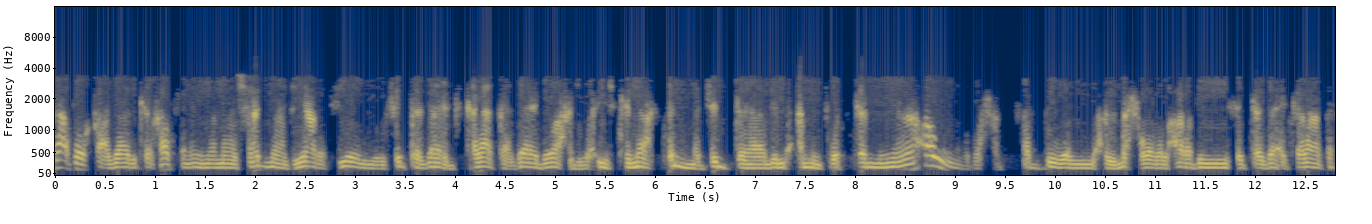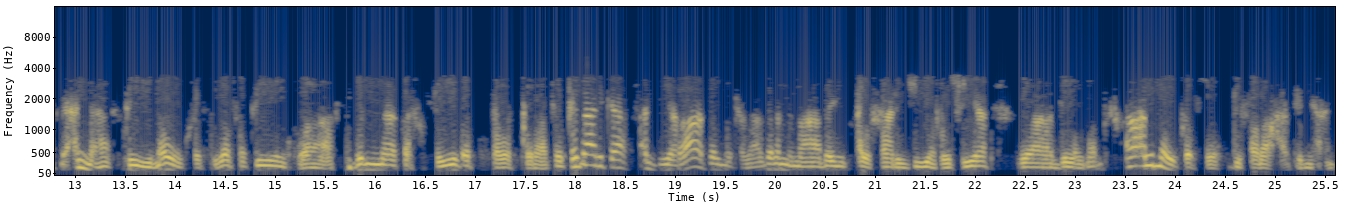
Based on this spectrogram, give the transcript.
لا أتوقع ذلك خاصة إننا شهدنا زيارة يوم 6 زائد 3 زائد 1 واجتماع قمه جده للأمن والتنمية اوضحت الدول المحور العربي 6 زائد 3 لأنها في موقف وسطي وضمن تخفيض التوترات. وكذلك الزيارات المتبادله ما بين الخارجية الروسية ودول المنطقة الموقف بصراحة يعني.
